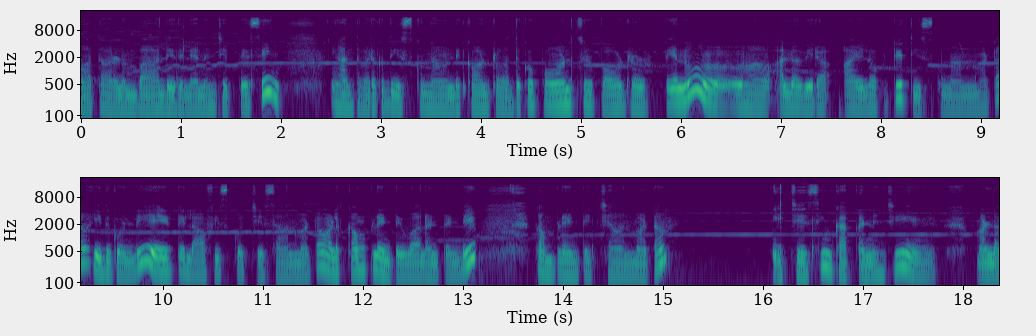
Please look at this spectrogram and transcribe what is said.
వాతావరణం బాగాలేదులేనని చెప్పేసి ఇంక అంతవరకు తీసుకున్నామండి. కౌంటర్ వద్దకు పాండ్స్ పౌడర్ ఒకటిను అలోవెరా ఆయిల్ ఒకటి తీసుకున్నాను అనమాట ఇదిగోండి ఎయిర్టెల్ ఆఫీస్కి వచ్చేసాం అనమాట వాళ్ళకి కంప్లైంట్ ఇవ్వాలంటండి. కంప్లైంట్ ఇచ్చామన్నమాట ఇచ్చేసి ఇంకా అక్కడి నుంచి మళ్ళీ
